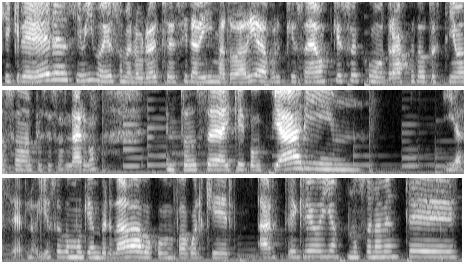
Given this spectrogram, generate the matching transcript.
que creer en sí mismo y eso me lo aprovecho de decir a mí misma todavía, porque sabemos que eso es como trabajos de autoestima, son procesos largos. Entonces hay que confiar y y hacerlo. Y eso como que en verdad como para cualquier arte, creo yo, no solamente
